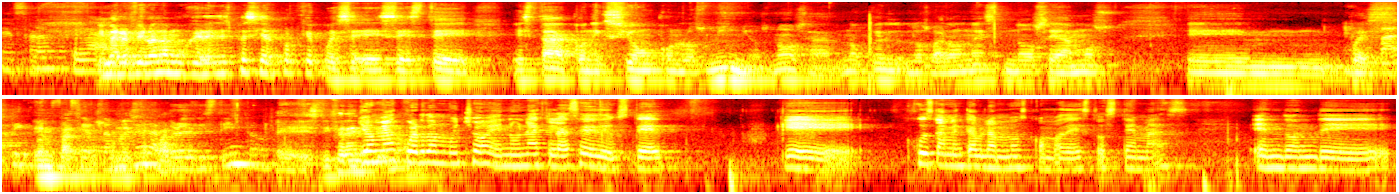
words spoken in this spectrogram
Exacto. Claro. Y me refiero a la mujer en especial porque pues es este, esta conexión con los niños, ¿no? O sea, no que los varones no seamos eh, pues empáticos, de empáticos cierta con esta manera, parte. pero es distinto. Eh, es diferente. Yo me ¿no? acuerdo mucho en una clase de usted que justamente hablamos como de estos temas, en donde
